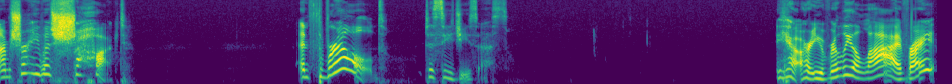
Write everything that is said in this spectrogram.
I'm sure he was shocked and thrilled to see Jesus. Yeah, are you really alive, right?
